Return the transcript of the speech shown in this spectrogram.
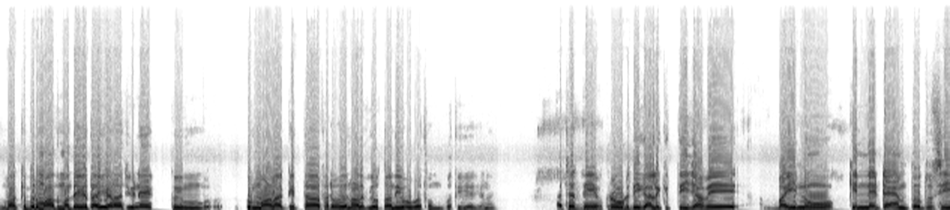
ਬਾਕੀ ਪ੍ਰਮਾਤਮਾ ਦੇਖਦਾ ਹੀ ਹੈ ਨਾ ਜਿਹਨੇ ਕੋਈ ਕੋਈ ਮਾੜਾ ਕੀਤਾ ਫਿਰ ਉਹਦੇ ਨਾਲ ਵੀ ਉਦਾਂ ਦੀ ਹੋਊਗਾ ਤੁਹਾਨੂੰ ਪਤਾ ਹੀ ਹੈ ਜੀ ਹਨਾ? ਅੱਛਾ ਦੇਵ ਕਰੋੜ ਦੀ ਗੱਲ ਕੀਤੀ ਜਾਵੇ ਬਾਈ ਨੂੰ ਕਿੰਨੇ ਟਾਈਮ ਤੋਂ ਤੁਸੀਂ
